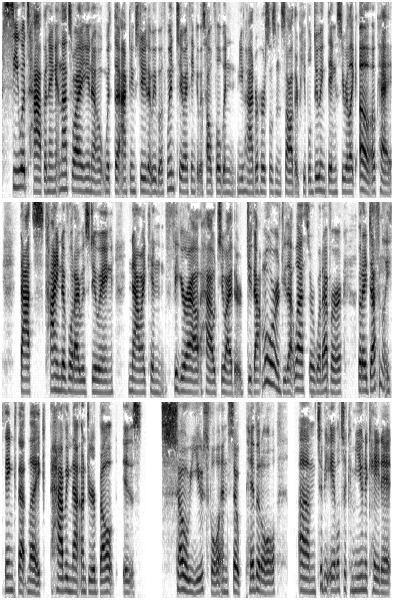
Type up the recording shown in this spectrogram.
see what's happening and that's why you know with the acting studio that we both went to i think it was helpful when you had rehearsals and saw other people doing things so you were like oh okay that's kind of what i was doing. Now i can figure out how to either do that more or do that less or whatever. But i definitely think that like having that under your belt is so useful and so pivotal um, to be able to communicate it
